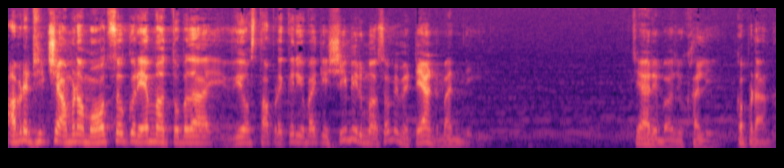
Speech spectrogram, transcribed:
આપણે ઠીક છે, હમણાં મહોત્સવ કર્યો એમાં તો બધા વ્યવસ્થા આપણે કરી બાકી શિબિરમાં સ્વામી, મેં ટેન્ટ બાંધી. ચારે બાજુ ખાલી કપડાના.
